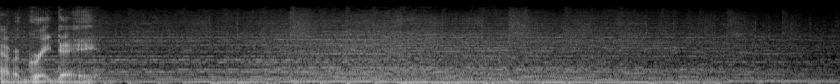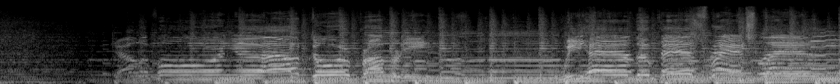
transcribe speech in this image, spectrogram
Have a great day. California outdoor properties. We have the best ranch land.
